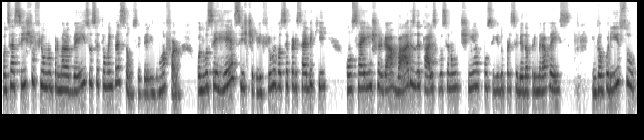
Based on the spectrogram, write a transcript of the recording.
Quando você assiste o filme a primeira vez, você tem uma impressão, você vê ele de uma forma. Quando você reassiste aquele filme, você percebe que consegue enxergar vários detalhes que você não tinha conseguido perceber da primeira vez. Então, por isso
